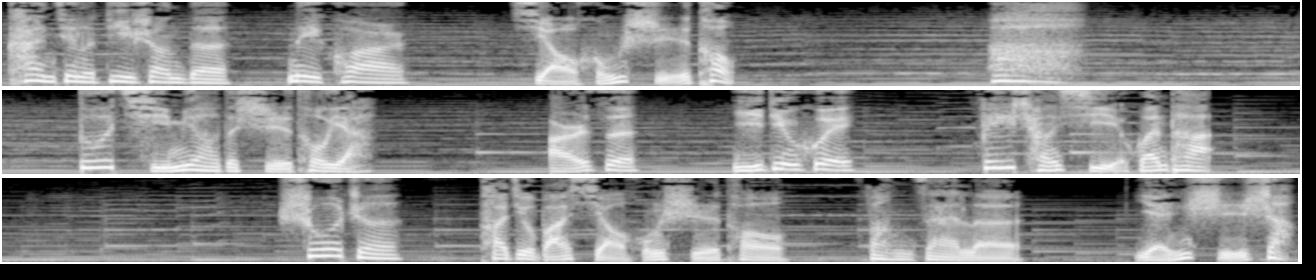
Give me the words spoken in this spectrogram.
看见了地上的那块小红石头。啊，多奇妙的石头呀！儿子一定会非常喜欢它。说着，他就把小红石头放在了岩石上。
